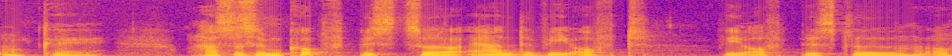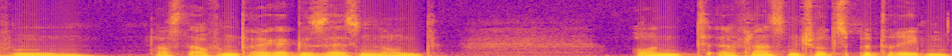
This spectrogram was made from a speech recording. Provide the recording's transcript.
Okay. Hast du es im Kopf bis zur Ernte, wie oft wie oft bist du auf dem, hast du auf dem Träger gesessen und, und äh, Pflanzenschutz betrieben?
